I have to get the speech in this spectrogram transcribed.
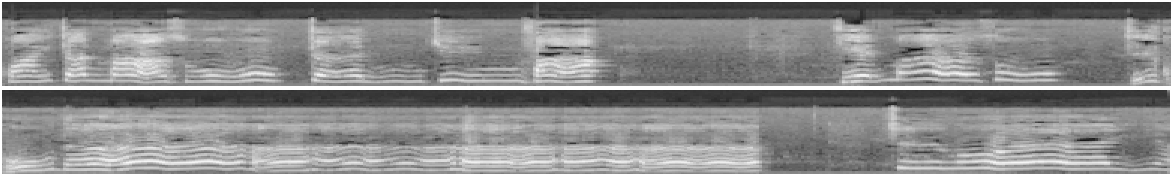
快斩马谡镇军法。见马谡。只苦的之泪呀，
